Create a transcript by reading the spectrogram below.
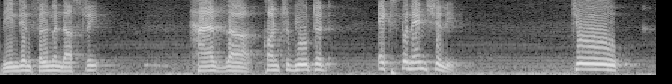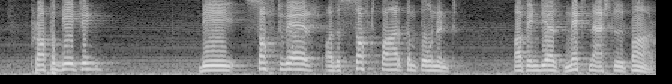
the Indian film industry has uh, contributed exponentially to propagating the software or the soft power component of India's net national power.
